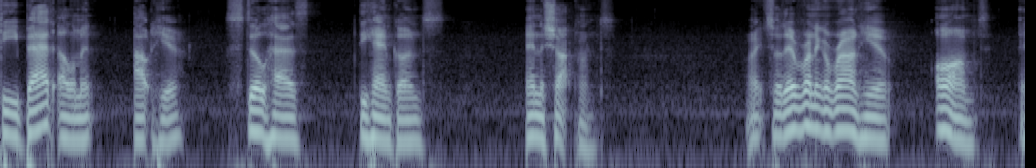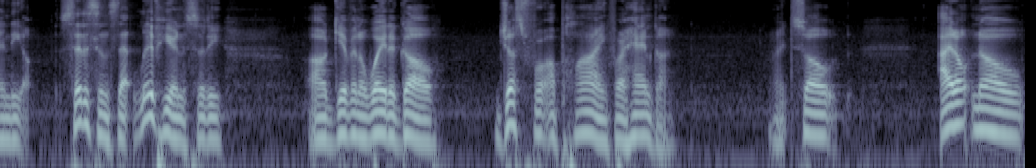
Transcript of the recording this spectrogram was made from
the bad element out here still has the handguns and the shotguns. Right? So they're running around here armed, and the citizens that live here in the city are given a way to go just for applying for a handgun. Right? So I don't know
